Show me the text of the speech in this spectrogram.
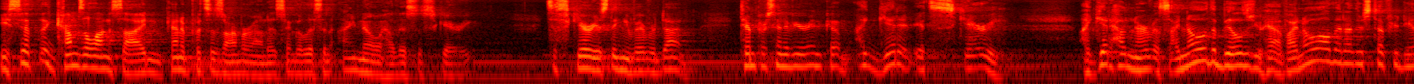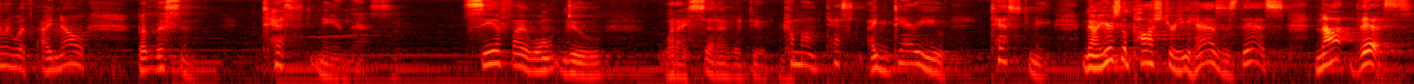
He comes alongside and kind of puts his arm around us and go, listen, I know how this is scary. It's the scariest thing you've ever done. 10% of your income. I get it. It's scary. I get how nervous. I know the bills you have. I know all that other stuff you're dealing with. I know. But listen, test me in this. See if I won't do what I said I would do. Come on, test me. I dare you. Test me. Now here's the posture he has is this, not this.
